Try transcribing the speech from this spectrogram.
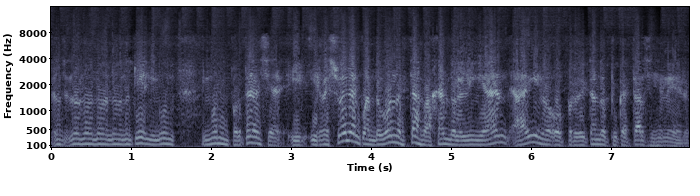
No, no, no, no, tiene ningún, ninguna importancia. Y, resuenan cuando vos no estás bajando la línea a alguien o, proyectando tu catarsis en él.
